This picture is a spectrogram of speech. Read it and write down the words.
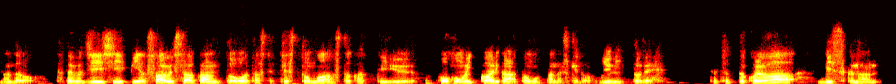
なんだろう、例えば GCP のサービスアカウントを渡してテストを回すとかっていう方法も一個ありかなと思ったんですけど、ユニットで。ちょっとこれはリスクなんで、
